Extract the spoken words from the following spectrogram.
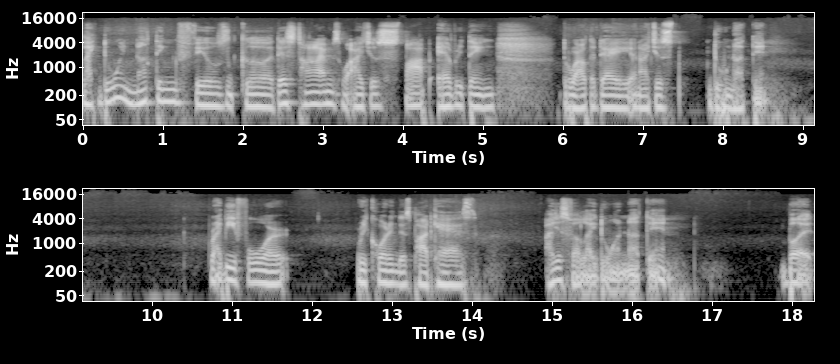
Like doing nothing feels good. There's times where i just stop everything throughout the day and i just do nothing right before recording this podcast i just felt like doing nothing but,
